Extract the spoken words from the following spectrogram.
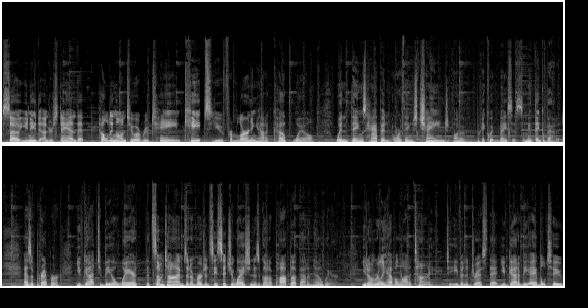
So you need to understand that holding on to a routine keeps you from learning how to cope well when things happen or things change on a pretty quick basis. I mean, think about it. As a prepper, you've got to be aware that sometimes an emergency situation is going to pop up out of nowhere. You don't really have a lot of time to even address that. You've got to be able to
